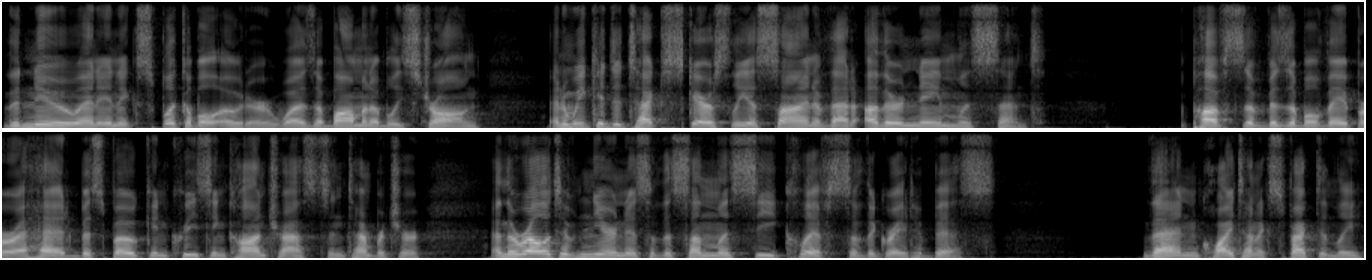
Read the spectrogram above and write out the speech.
The new and inexplicable odor was abominably strong, and we could detect scarcely a sign of that other nameless scent. Puffs of visible vapor ahead bespoke increasing contrasts in temperature and the relative nearness of the sunless sea cliffs of the great abyss. Then, quite unexpectedly,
